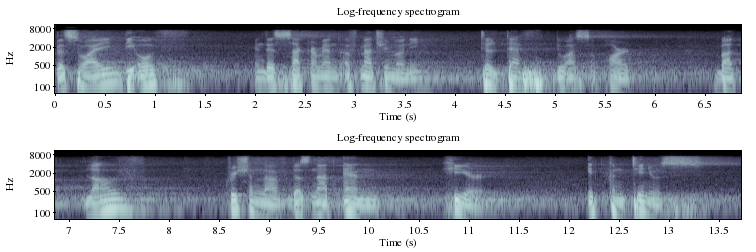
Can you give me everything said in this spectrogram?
That's why the oath in the sacrament of matrimony, till death do us apart. But love, Christian love, does not end here. It continues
